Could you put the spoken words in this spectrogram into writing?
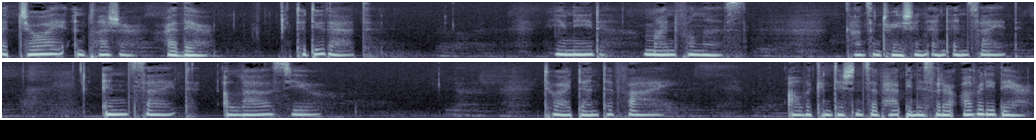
that joy and pleasure are there. To do that, you need mindfulness concentration and insight. Insight allows you to identify all the conditions of happiness that are already there.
